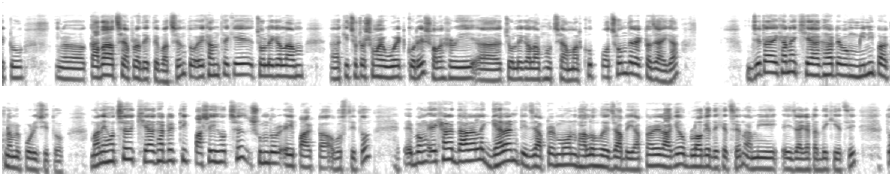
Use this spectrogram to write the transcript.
একটু কাদা আছে আপনারা দেখতে পাচ্ছেন। তো এখান থেকে চলে গেলাম কিছুটা সময় ওয়েট করে সরাসরি চলে গেলাম হচ্ছে আমার খুব পছন্দের একটা জায়গা। যেটা এখানে খেয়াঘাট এবং মিনি পার্ক নামে পরিচিত। মানে হচ্ছে খেয়াঘাটের ঠিক পাশেই হচ্ছে সুন্দর এই পার্কটা অবস্থিত। এবং এখানে দাঁড়ালে গ্যারান্টি যে আপনার মন ভালো হয়ে যাবেই। আপনার এর আগেও ব্লগে দেখেছেন, আমি এই জায়গাটা দেখিয়েছি। তো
